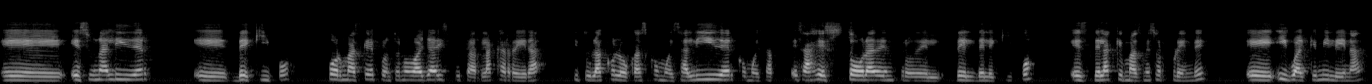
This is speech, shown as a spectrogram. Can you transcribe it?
eh, es una líder eh, de equipo, por más que de pronto no vaya a disputar la carrera, si tú la colocas como esa líder, como esa, esa gestora dentro del, del, equipo, es de la que más me sorprende. Eh, igual que Milena,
